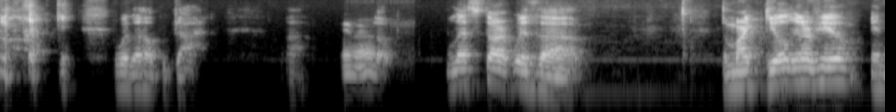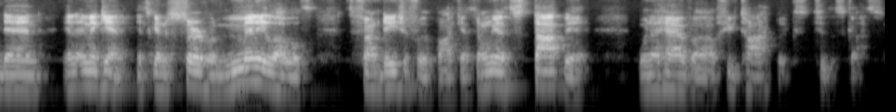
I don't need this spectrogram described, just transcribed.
with the help of God. Uh, Amen. So let's start with uh, the Mike Gill interview. And then, and, and again, it's going to serve on many levels. It's a foundation for the podcast. I'm going to stop it when I have a few topics to discuss.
